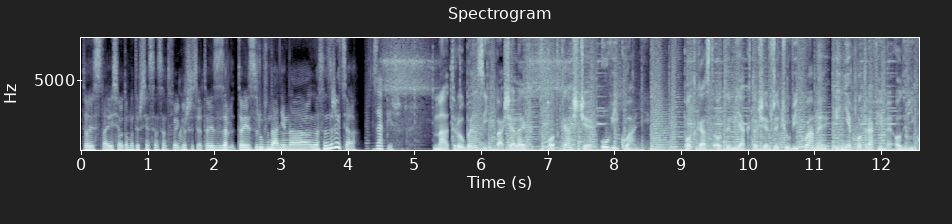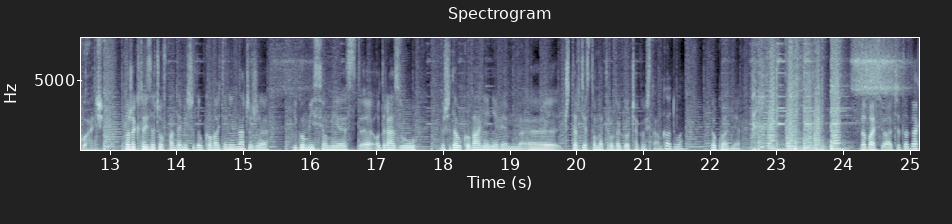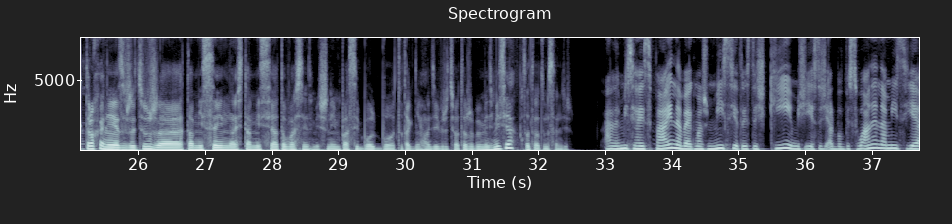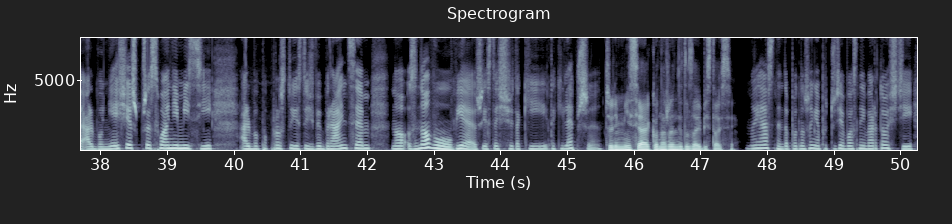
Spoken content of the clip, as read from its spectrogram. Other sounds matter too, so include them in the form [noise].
to jest, staje się automatycznie sensem twojego Właśnie. życia. To jest, to jest zrównanie na, na sens życia. Zapisz. Matt Rubens i Basia Lech w podcaście Uwikłani. Podcast o tym, jak to się w życiu wikłamy i nie potrafimy odwikłać. To, że ktoś zaczął w pandemii szydełkować, to nie znaczy, że jego misją jest e, od razu wyszydełkowanie, nie wiem, 40-metrowego e, czegoś tam. Godła. Dokładnie. No Basiu, a czy to tak trochę nie jest w życiu, że ta misyjność, ta misja to właśnie jest Mission Impossible, bo to tak nie chodzi w życiu o to, żeby mieć misję? Co ty o tym sądzisz? Ale misja jest fajna, bo jak masz misję, to jesteś kimś, jesteś albo wysłany na misję, albo niesiesz przesłanie misji, albo po prostu jesteś wybrańcem. No znowu, wiesz, jesteś taki, taki lepszy. Czyli misja jako narzędzie do zajebistości. No jasne, do podnoszenia poczucia własnej wartości.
